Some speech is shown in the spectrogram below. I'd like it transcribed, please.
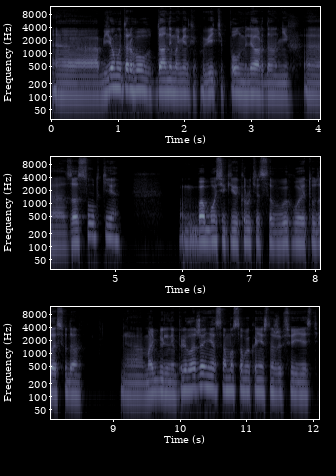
Э, Объемы торгов в данный момент, как вы видите, полмиллиарда у них э, за сутки. Бабосики крутятся, выходят туда-сюда. Э, Мобильные приложения, само собой, конечно же, все есть.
